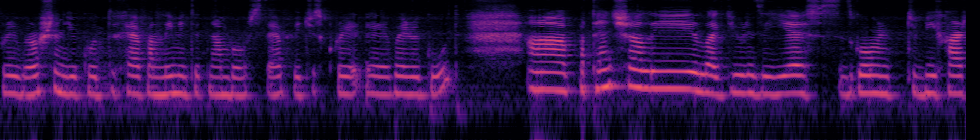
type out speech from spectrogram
free version you could have unlimited number of steps which is uh, very good. uh, potentially like during the years it's going to be hard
